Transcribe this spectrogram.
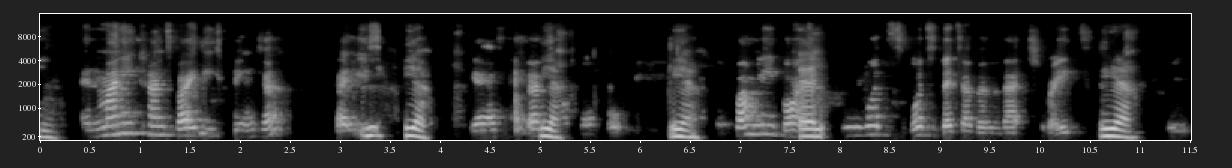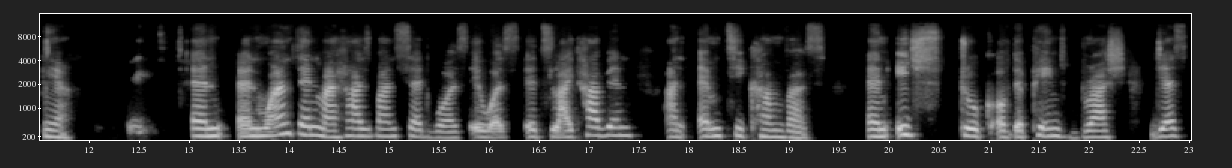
Mm. And money can't buy these things, huh? That you yeah. Yes, yeah. Wonderful. Yeah. Family bond. And what's what's better than that, right? Yeah. Yeah. And and one thing my husband said was it was it's like having an empty canvas and each stroke of the paintbrush just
